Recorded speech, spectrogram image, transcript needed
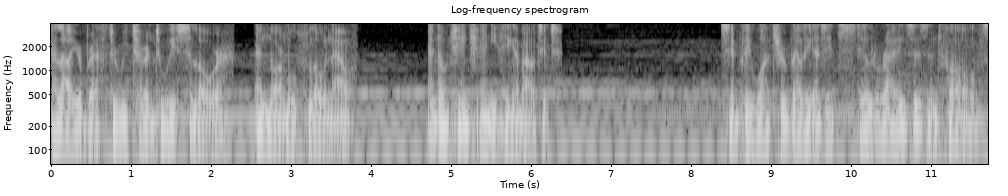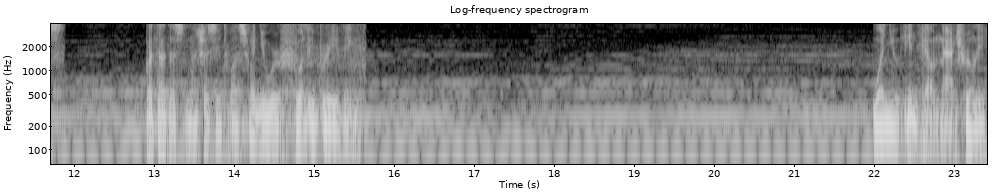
Allow your breath to return to a slower and normal flow now, and don't change anything about it. Simply watch your belly as it still rises and falls, but not as much as it was when you were fully breathing. You inhale naturally,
